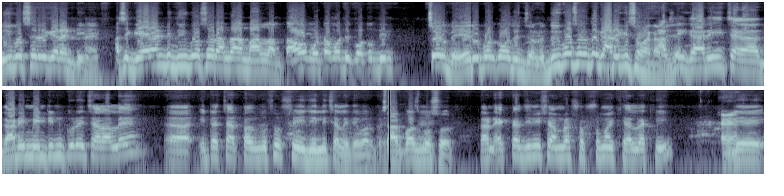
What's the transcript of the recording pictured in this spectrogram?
দুই বছরের গ্যারান্টি। আচ্ছা গ্যারান্টি দুই বছর আমরা মানলাম তাও মোটামুটি কতদিন চলবে এর উপর কতদিন চলবে। দুই বছরে তো গাড়ি কিছু হয় না আপনি গাড়ি গাড়ি মেনটেন করে চালালে এটা চার পাঁচ বছর সেই ইজিলি চালাতে পারবে। চার পাঁচ বছর। কারণ একটা জিনিস আমরা সবসময় খেয়াল রাখি হ্যাঁ। যে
